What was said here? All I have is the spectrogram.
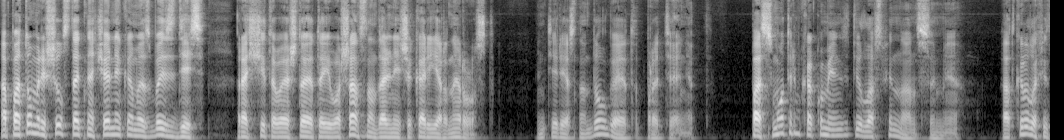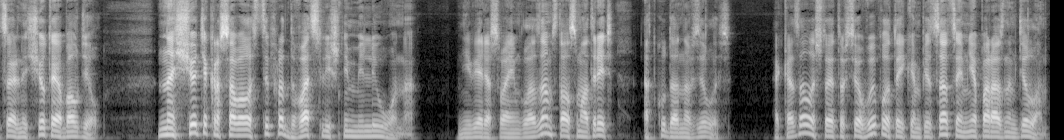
а потом решил стать начальником СБ здесь, рассчитывая, что это его шанс на дальнейший карьерный рост. Интересно, долго этот протянет? Посмотрим, как у меня дела с финансами. Открыл официальный счет и обалдел. На счете красовалась цифра два с лишним миллиона. Не веря своим глазам, стал смотреть, откуда она взялась. Оказалось, что это все выплата и компенсация мне по разным делам.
